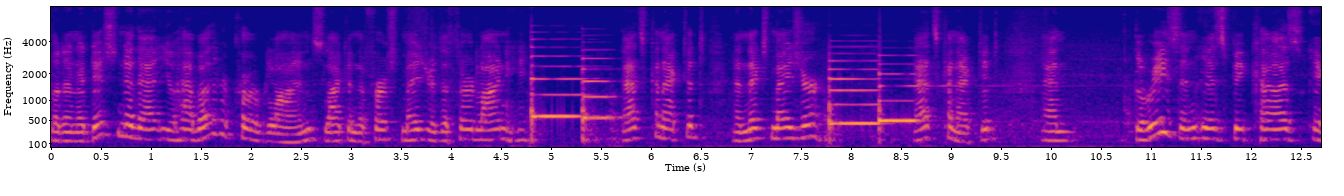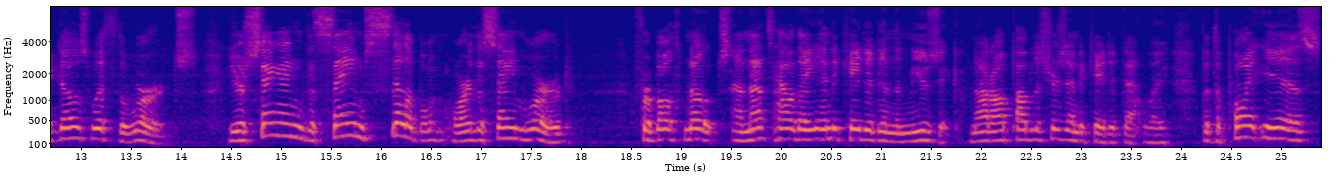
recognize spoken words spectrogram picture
But in addition to that, you have other curved lines, like in the first measure, the third line, that's connected. And next measure, that's connected. And the reason is because it goes with the words. You're singing the same syllable or the same word for both notes, and that's how they indicate it in the music. Not all publishers indicate it that way. But the point is,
